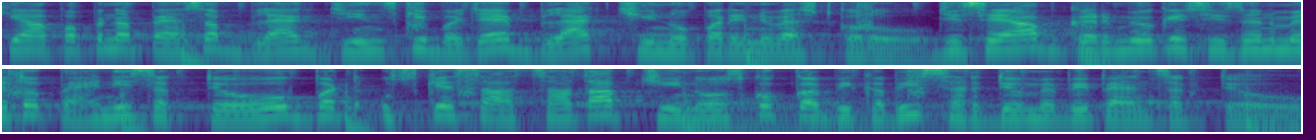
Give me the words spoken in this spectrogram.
कि आप अपना पैसा ब्लैक जीन्स की बजाय ब्लैक चीनो पर इन्वेस्ट करो, जिसे आप गर्मियों के सीज़न में तो पहन ही सकते हो, बट उसके साथ साथ आप चीनोस को कभी कभी सर्दियों में भी पहन सकते हो।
